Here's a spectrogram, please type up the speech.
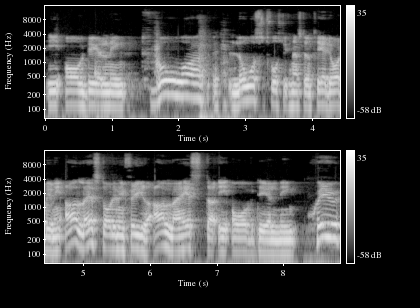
i avdelning 2. Ett lås, två stycken hästar i den tredje avdelningen. Alla hästar i avdelning 4. Alla hästar i avdelning 7.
